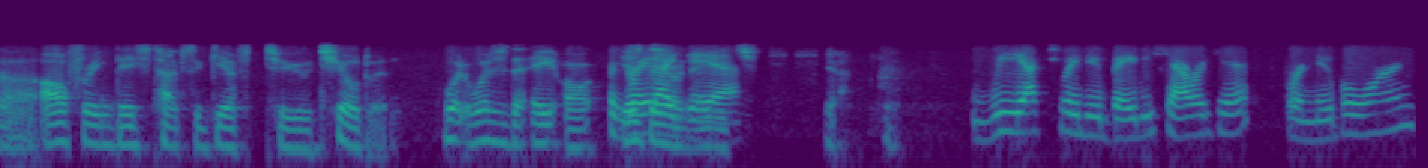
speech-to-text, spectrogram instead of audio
uh, offering these types of gifts to children? What what is the age? Or a great idea. Yeah. We actually do baby shower gifts for newborns,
